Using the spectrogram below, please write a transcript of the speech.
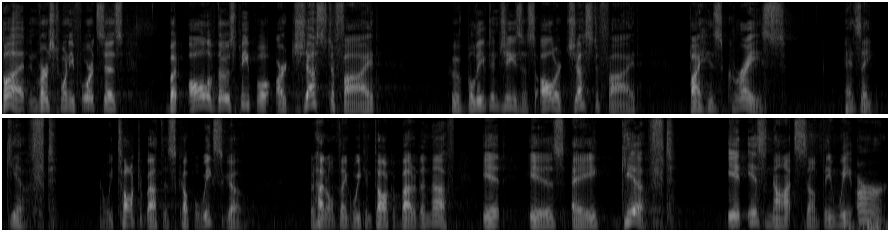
But in verse 24 it says, But all of those people are justified who have believed in Jesus, all are justified by his grace as a gift. Now, we talked about this a couple weeks ago, but I don't think we can talk about it enough. It is a gift, it is not something we earn.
